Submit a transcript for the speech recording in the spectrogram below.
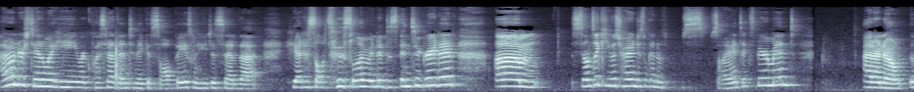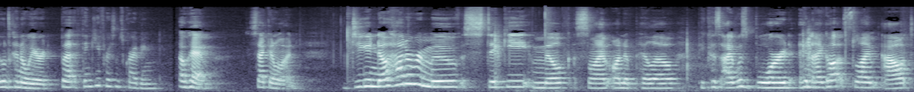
I don't understand why he requested at the end to make a salt base when he just said that he had a salt to slime and it disintegrated. Um, sounds like he was trying to do some kind of science experiment. I don't know, it looks kind of weird, but thank you for subscribing. Okay, second one. Do you know how to remove sticky milk slime on a pillow? Because I was bored and I got slime out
